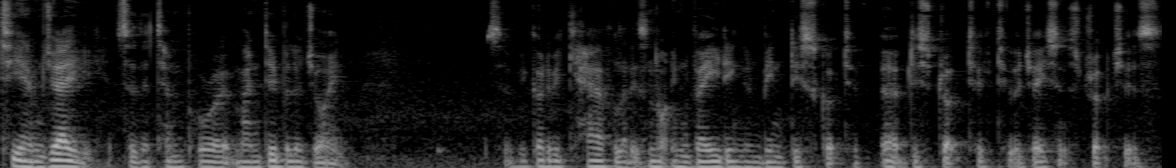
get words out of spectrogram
TMJ, so the temporomandibular joint. So we've got to be careful that it's not invading and being destructive, uh, destructive to adjacent structures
